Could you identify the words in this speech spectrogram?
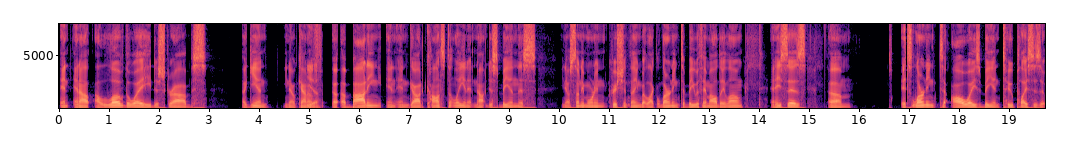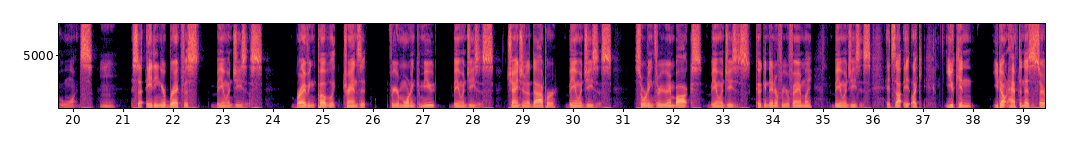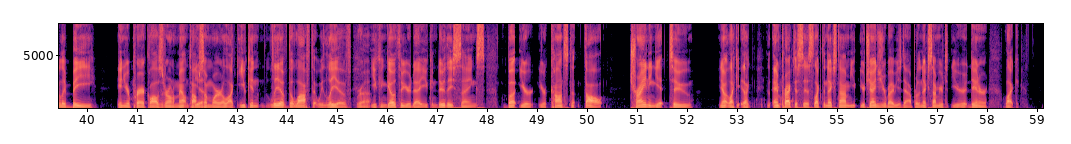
and and I, I love the way he describes again you know kind of a, abiding in, in god constantly and it not just being this you know sunday morning christian thing but like learning to be with him all day long and he says um, it's learning to always be in two places at once mm. so eating your breakfast, being with Jesus. Braving public transit for your morning commute, being with Jesus. Changing a diaper, being with Jesus. sorting through your inbox, being with Jesus. Cooking dinner for your family, being with Jesus. It's uh, it, like you can you don't have to necessarily be in your prayer closet or on a mountaintop Yeah. somewhere. Like you can live the life that we live. Right. You can go through your day. You can do these things, but your your constant thought, training it to, you know, like like and practice this. Like the next time you, you're changing your baby's diaper, the next time you're you're at dinner, like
